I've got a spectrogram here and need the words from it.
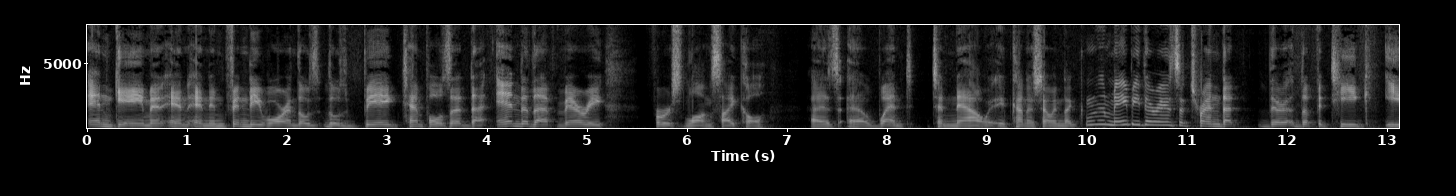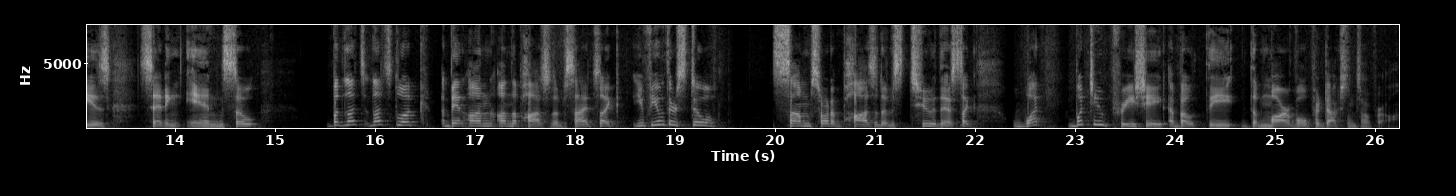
Endgame and, and, and Infinity War and those those big tentpoles at the end of that very first long cycle as uh, went to now, it kind of showing like mm, maybe there is a trend that the the fatigue is setting in. So but let's let's look a bit on on the positive side. It's like you feel there's still some sort of positives to this. Like what what do you appreciate about the the Marvel productions overall?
